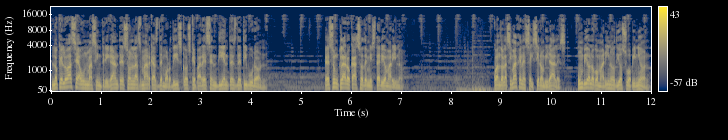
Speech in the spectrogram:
Lo que lo hace aún más intrigante son las marcas de mordiscos que parecen dientes de tiburón. Es un claro caso de misterio marino. Cuando las imágenes se hicieron virales, un biólogo marino dio su opinión,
